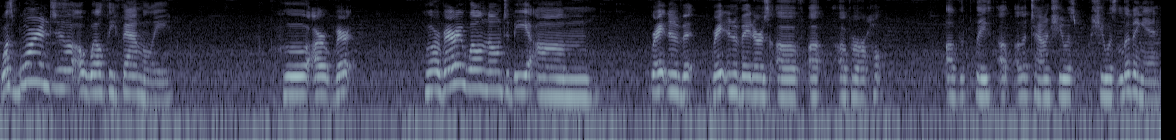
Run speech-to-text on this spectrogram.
was born into a wealthy family who are very, who are very well known to be um, great innov- great innovators of uh, of her of the place of, of the town she was she was living in.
